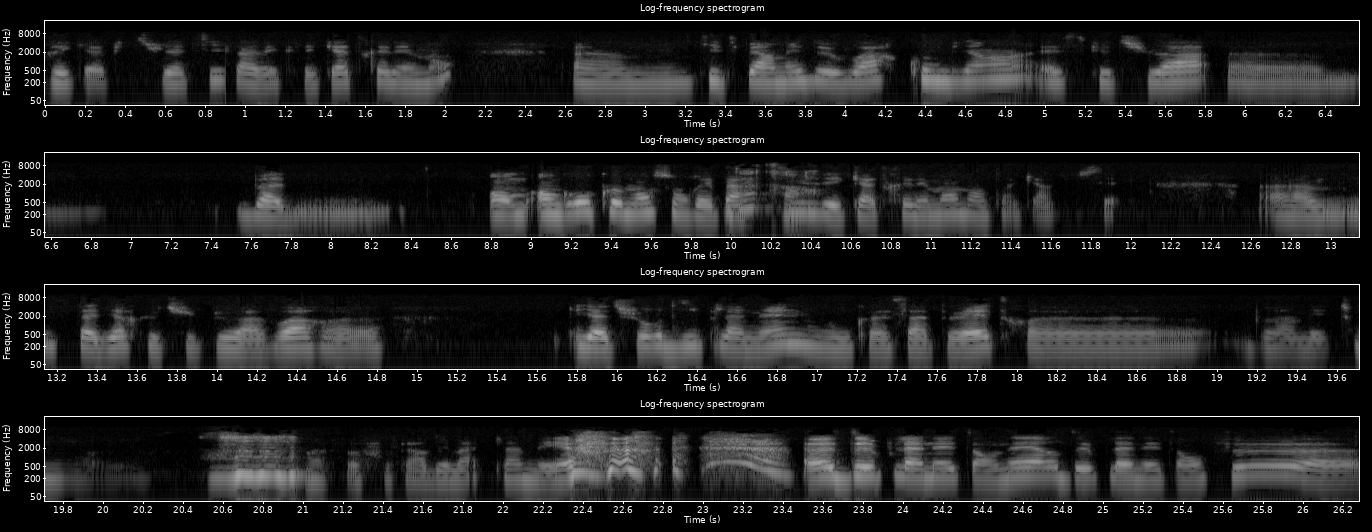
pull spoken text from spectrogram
récapitulatif avec les quatre éléments qui te permet de voir combien est-ce que tu as, bah, en, gros, comment sont répartis les quatre éléments dans ta carte du ciel. C'est-à-dire que tu peux avoir, il y a toujours dix planètes, donc ça peut être, bah, mettons, il faut faire des maths là, mais euh, deux planètes en air, deux planètes en feu, euh,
